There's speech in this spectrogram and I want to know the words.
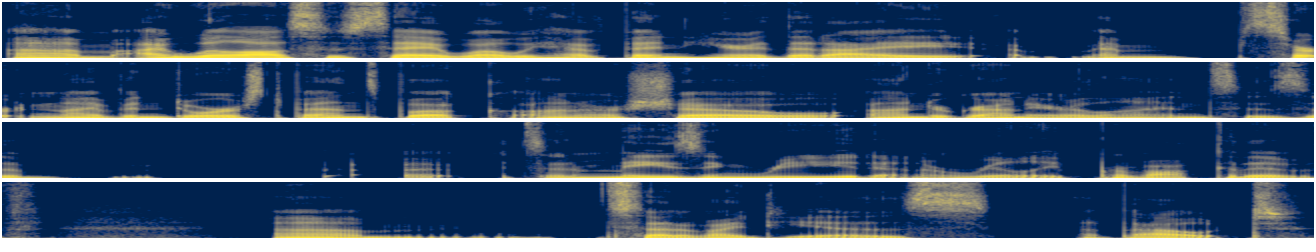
Um, I will also say, while we have been here, that I am certain I've endorsed Ben's book on our show. Underground Airlines is a, a it's an amazing read and a really provocative um, set of ideas about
